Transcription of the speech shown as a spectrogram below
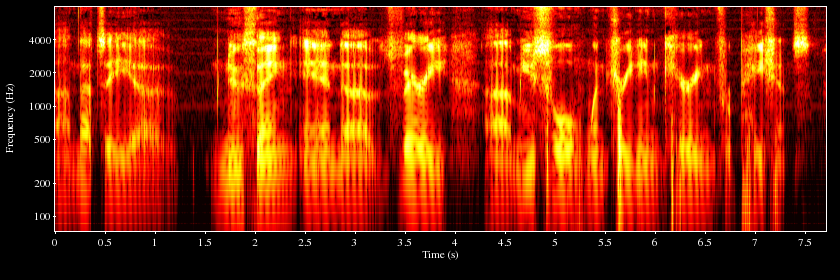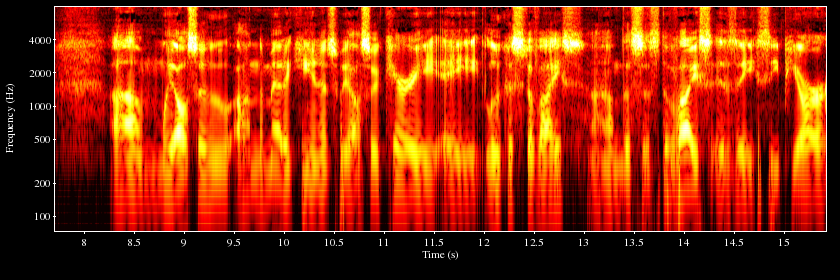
Um, that's a uh, new thing and uh, it's very um, useful when treating and caring for patients. Um, we also, on the medic units, we also carry a Lucas device. Um, this is device is a CPR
